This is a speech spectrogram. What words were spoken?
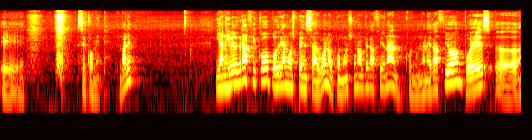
eh, se comete, ¿vale? Y a nivel gráfico podríamos pensar, bueno, como es una operación AND con una negación, pues eh,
